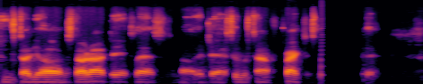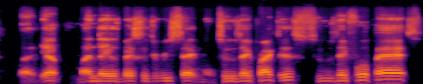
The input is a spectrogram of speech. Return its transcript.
do study hall and start our day in classes and all that jazz. It was time for practice. But yep, Monday was basically the reset, and Tuesday practice, Tuesday full pads,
